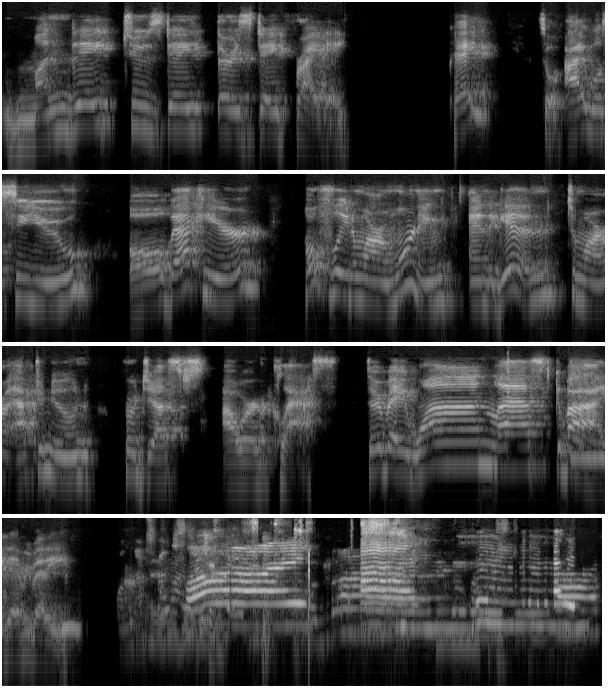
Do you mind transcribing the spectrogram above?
Monday, Tuesday, Thursday, Friday. Okay? So I will see you all back here, hopefully tomorrow morning, and again tomorrow afternoon for just our class. So everybody, one last goodbye to everybody. Bye. Tell your friend you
